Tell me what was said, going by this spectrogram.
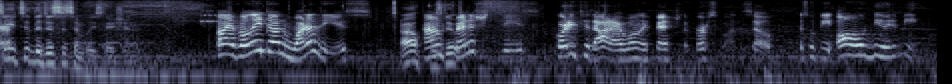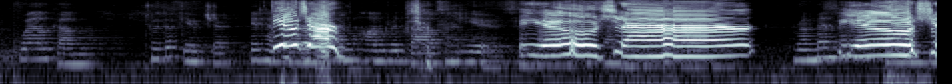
Proceed to the disassembly station. Oh, I've only done one of these. Oh, I let's do haven't it. finished these. According to that, I've only finished the first one, so this will be all new to me. Welcome to the future. It has Future! been 100,000 years. Future. Remember Future.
